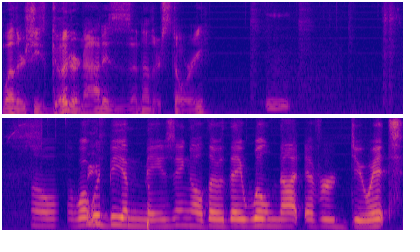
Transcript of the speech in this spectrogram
whether she's good or not is another story. Mm. Oh, what would be amazing, although they will not ever do it,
